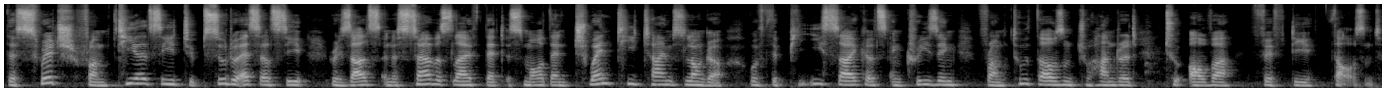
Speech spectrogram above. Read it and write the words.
the switch from TLC to pseudo SLC results in a service life that is more than 20 times longer, with the PE cycles increasing from 2200 to over 50,000.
